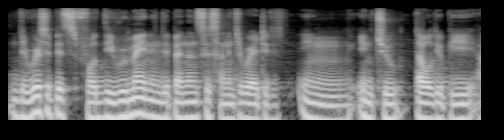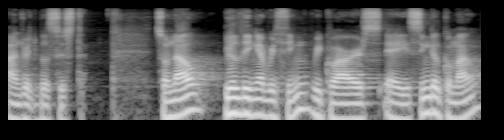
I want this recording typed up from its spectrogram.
the recipes for the remaining dependencies and integrate it in, into WPE Android build system. So now building everything requires a single command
